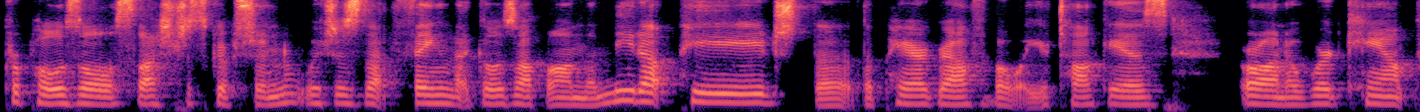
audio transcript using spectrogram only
proposal slash description, which is that thing that goes up on the meetup page, the, the paragraph about what your talk is, or on a WordCamp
